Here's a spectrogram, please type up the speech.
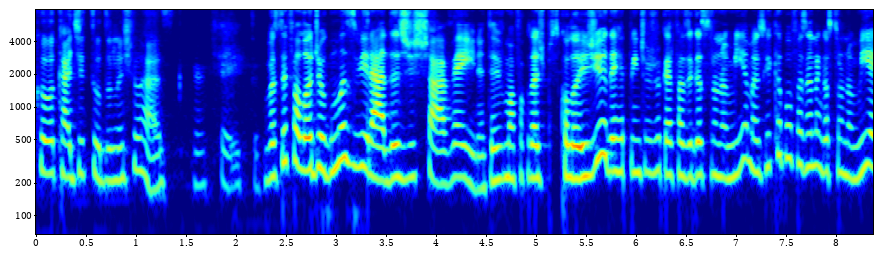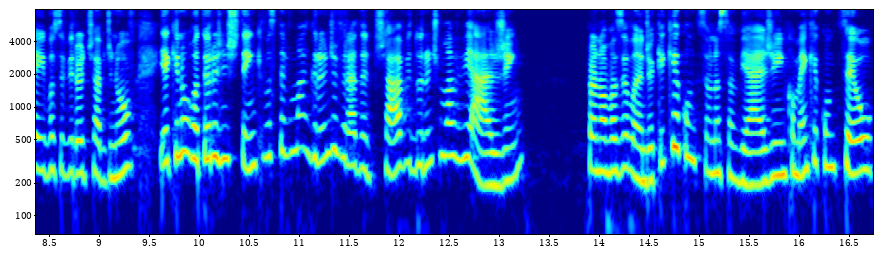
colocar de tudo no churrasco. Perfeito. Você falou de algumas viradas de chave aí, né? Teve uma faculdade de psicologia, de repente hoje eu quero fazer gastronomia, mas o que, que eu vou fazer na gastronomia? Aí você virou de chave de novo. E aqui no roteiro a gente tem que você teve uma grande virada de chave durante uma viagem para Nova Zelândia. O que, que aconteceu nessa viagem? E como é que aconteceu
